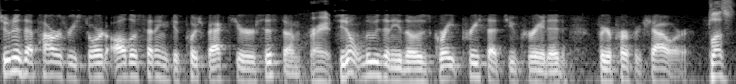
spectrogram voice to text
soon as that power is restored, all those settings get pushed back to your system. Right. So you don't lose any of those great presets you've created for your perfect shower. Plus,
